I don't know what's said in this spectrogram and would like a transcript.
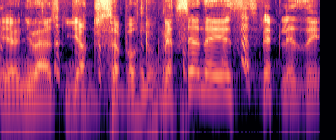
il y a un nuage qui garde tout ça pour nous. Merci Anaïs. Ça fait plaisir.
